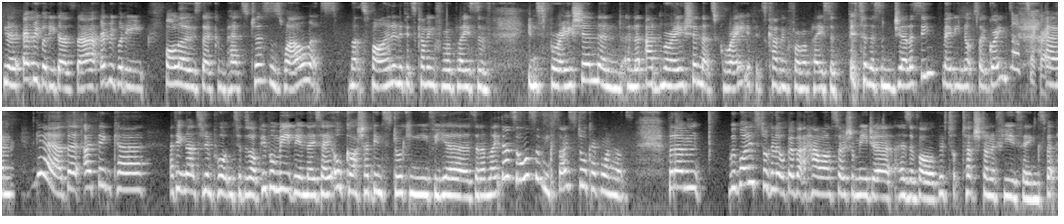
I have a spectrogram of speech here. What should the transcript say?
You know, everybody does that. Everybody follows their competitors as well. That's that's fine. And if it's coming from a place of inspiration and, and admiration, that's great. If it's coming from a place of bitterness and jealousy, maybe not so great. Not so great. Um, yeah, but I think. Uh, I think that's an important tip as well. People meet me and they say, "Oh gosh, I've been stalking you for years," and I'm like, "That's awesome because I stalk everyone else." But um, we wanted to talk a little bit about how our social media has evolved. We've t- touched on a few things, but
